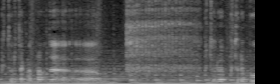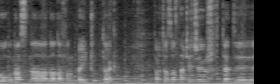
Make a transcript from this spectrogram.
które tak naprawdę em, które, które było u nas na, na, na fanpage'u, tak? Warto zaznaczyć, że już wtedy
